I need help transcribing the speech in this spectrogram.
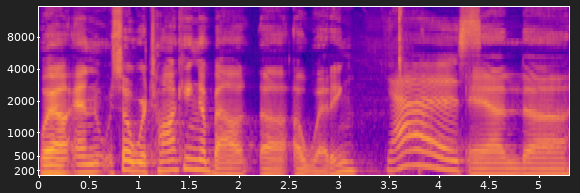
Well, and so we're talking about uh, a wedding. Yes. And uh,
